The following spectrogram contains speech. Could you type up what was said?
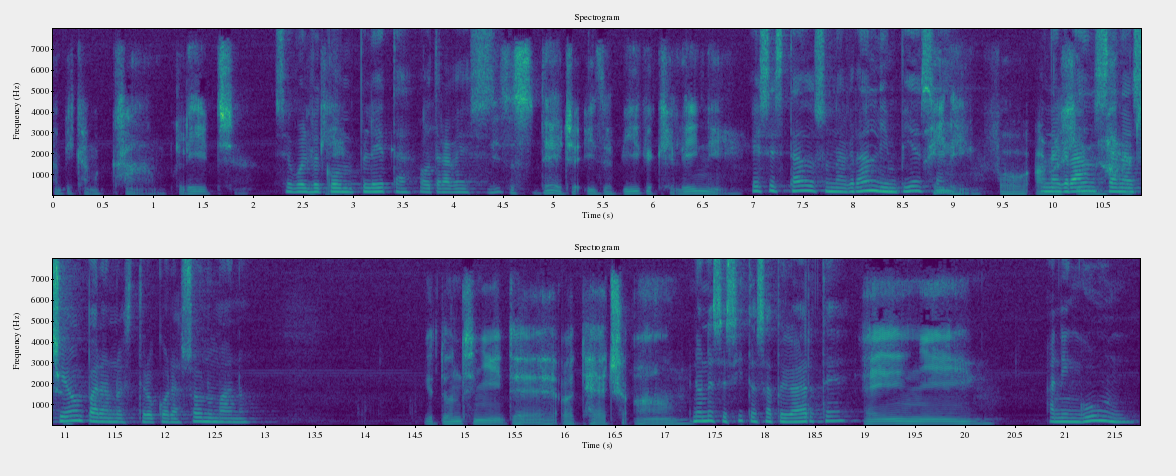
and become complete. se vuelve Ok. completa otra vez. This state is a big cleaning, Ese estado es una gran limpieza, healing for our una gran human heart. sanación para nuestro corazón humano. You don't need to attach on No necesitas apegarte any a ningún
